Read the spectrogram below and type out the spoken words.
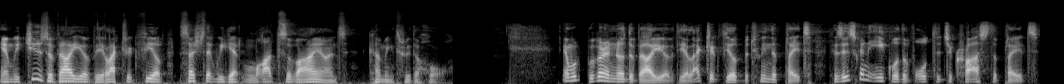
And we choose a value of the electric field such that we get lots of ions coming through the hole. And we're going to know the value of the electric field between the plates because it's going to equal the voltage across the plates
